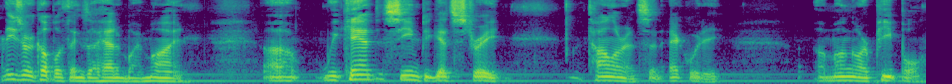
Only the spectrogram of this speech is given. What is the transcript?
these are a couple of things I had in my mind. Uh, we can't seem to get straight tolerance and equity among our people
